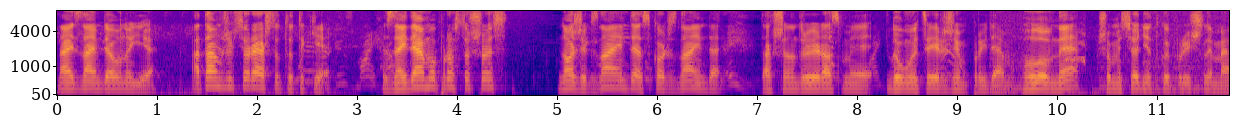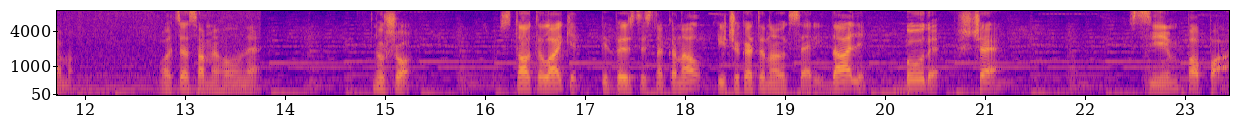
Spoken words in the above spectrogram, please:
Навіть знаємо, де воно є. А там вже все решта то таке. Знайдемо просто щось. Ножик знаємо де, скотч знаємо де. Так що на другий раз ми, думаю, цей режим пройдемо. Головне, що ми сьогодні такий пройшли мема. Оце саме головне. Ну що, ставте лайки, підписуйтесь на канал і чекайте нових серій. Далі буде ще. Всім па-па.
